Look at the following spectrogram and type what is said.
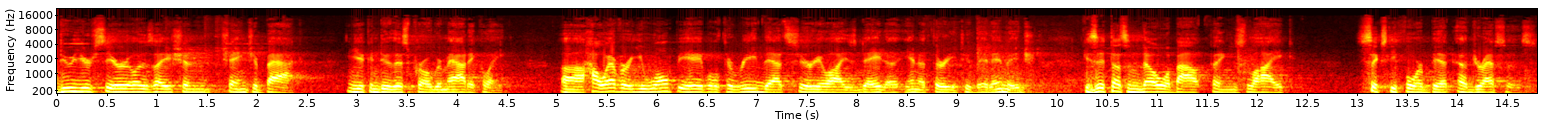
do your serialization, change it back. You can do this programmatically. Uh, however, you won't be able to read that serialized data in a 32-bit image because it doesn't know about things like 64-bit addresses.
